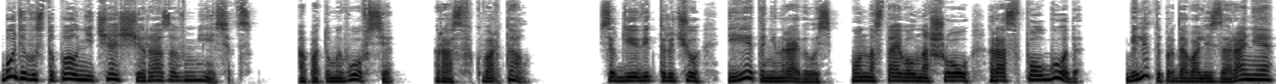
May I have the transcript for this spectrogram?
Бодя выступал не чаще раза в месяц, а потом и вовсе раз в квартал. Сергею Викторовичу и это не нравилось. Он настаивал на шоу раз в полгода. Билеты продавались заранее,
